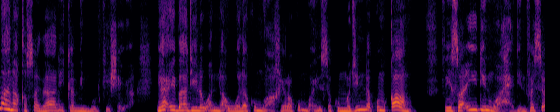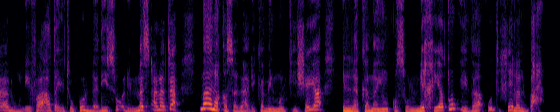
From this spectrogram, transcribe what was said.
ما نقص ذلك من ملكي شيئا. يا عبادي لو أن أولكم وآخركم وإنسكم وجنكم قاموا في صعيد واحد فسألوني فأعطيت كل ذي سؤل مسألته ما نقص ذلك من ملكي شيئا؟ إلا كما ينقص المخيط إذا أدخل البحر.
